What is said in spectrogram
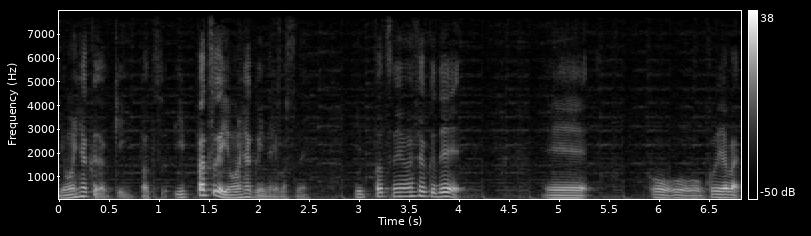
400だっけ？一発。一発が400になりますね。一発400で、えー、おおおこれやばい。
